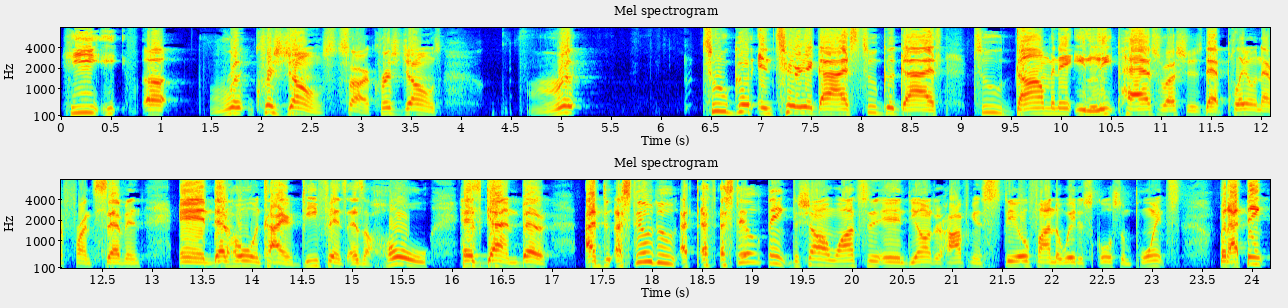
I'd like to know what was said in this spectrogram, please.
he, he uh, Chris Jones, sorry, Chris Jones, two good interior guys, two good guys, two dominant elite pass rushers that play on that front seven, and that whole entire defense as a whole has gotten better. I do, I still do, I, I still think Deshaun Watson and DeAndre Hopkins still find a way to score some points, but I think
